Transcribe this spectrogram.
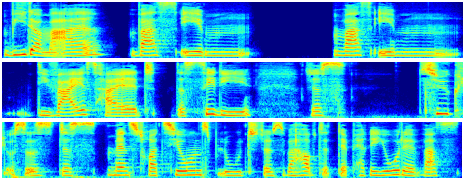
wieder mal, was eben, was eben die Weisheit des City, des Zykluses, des Menstruationsblut, des überhaupt der Periode, was,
